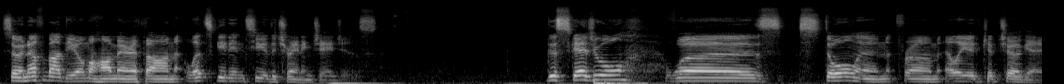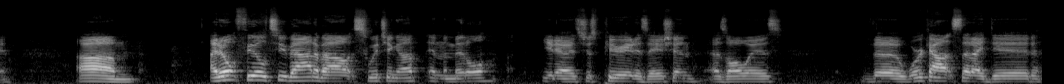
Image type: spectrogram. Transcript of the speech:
So, enough about the Omaha Marathon. Let's get into the training changes. This schedule was stolen from Eliud Kipchoge. Um, I don't feel too bad about switching up in the middle. You know, it's just periodization as always. The workouts that I did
